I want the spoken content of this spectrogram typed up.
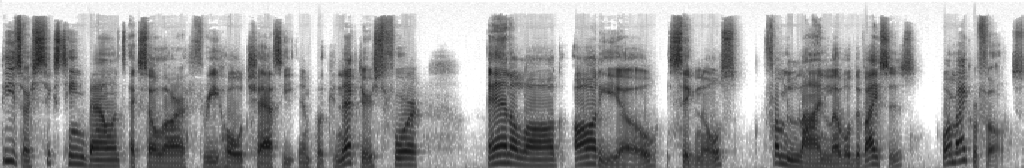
These are 16 balanced XLR 3-hole chassis input connectors for analog audio signals from line level devices or microphones.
